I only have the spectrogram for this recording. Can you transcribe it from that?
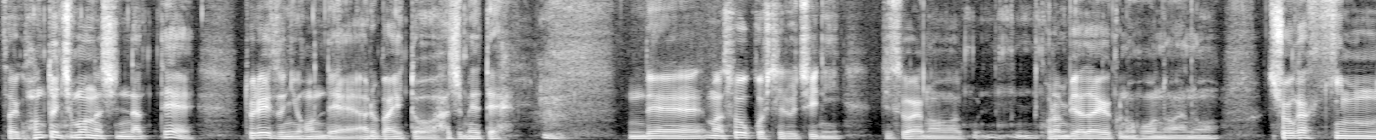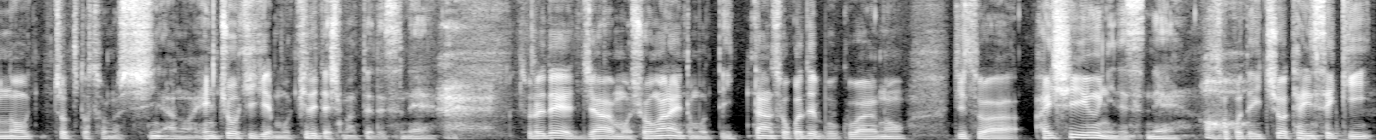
最後本当に一文なしになってとりあえず日本でアルバイトを始めて。で、まあ、そうこうしてるうちに実はあのコロンビア大学の方のあの奨学金のちょっとそのしあの延長期限も切れてしまってですねそれでじゃあもうしょうがないと思って一旦そこで僕はあの実は ICU にですねそこで一応転籍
